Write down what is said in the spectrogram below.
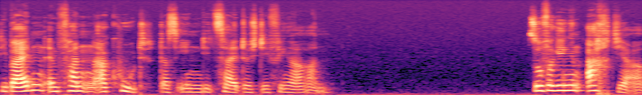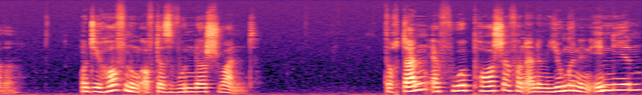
Die beiden empfanden akut, dass ihnen die Zeit durch die Finger rann. So vergingen acht Jahre, und die Hoffnung auf das Wunder schwand. Doch dann erfuhr Porsche von einem Jungen in Indien,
